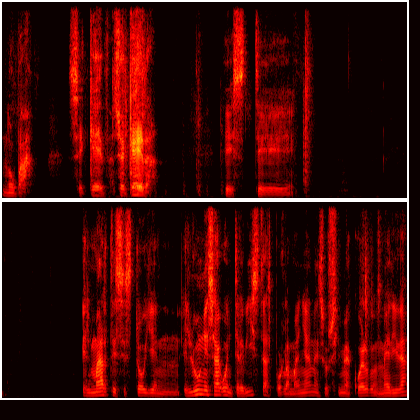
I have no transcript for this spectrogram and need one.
no va. Se queda, se queda. Este. El martes estoy en. El lunes hago entrevistas por la mañana, eso sí me acuerdo, en Mérida,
